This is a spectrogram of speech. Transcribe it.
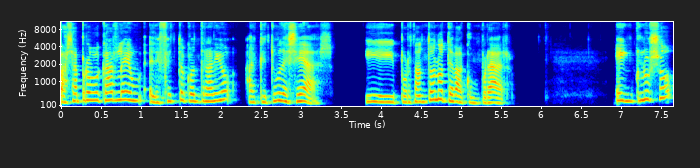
vas a provocarle el efecto contrario al que tú deseas y por tanto no te va a comprar. E incluso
